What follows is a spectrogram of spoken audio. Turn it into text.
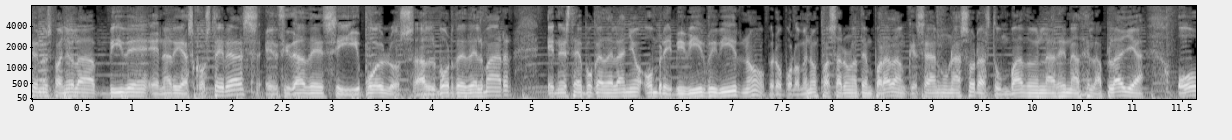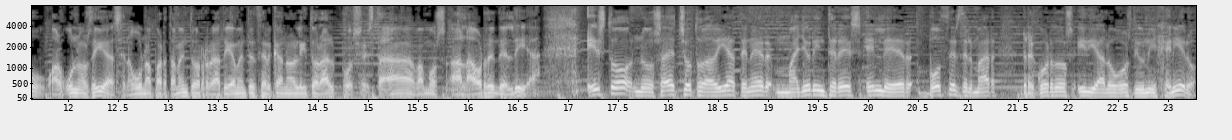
Si ya buena parte de la población española vive en áreas costeras, en ciudades y pueblos al borde del mar, en esta época del año, hombre, vivir, vivir, no, pero por lo menos pasar una temporada, aunque sean unas horas tumbado en la arena de la playa o algunos días en algún apartamento relativamente cercano al litoral, pues está, vamos, a la orden del día. Esto nos ha hecho todavía tener mayor interés en leer Voces del Mar, Recuerdos y Diálogos de un Ingeniero.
